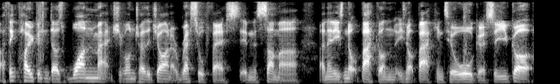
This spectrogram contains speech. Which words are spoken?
I think Hogan does one match of Andre the Giant at WrestleFest in the summer, and then he's not back on. He's not back until August. So you've got.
